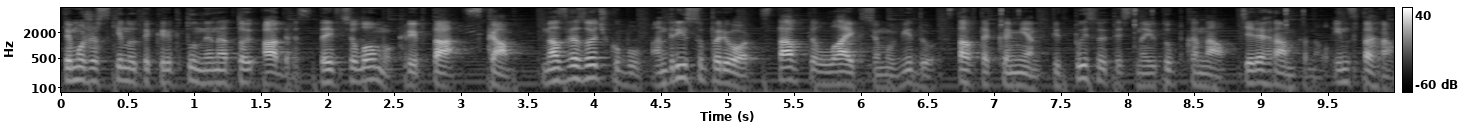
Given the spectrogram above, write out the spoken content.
ти можеш скинути крипту не на той адрес. Та й в цілому крипта скам. На зв'язочку був Андрій Суперіор. Ставте лайк цьому відео, ставте комент, підписуйтесь на YouTube канал, телеграм канал, інстаграм.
